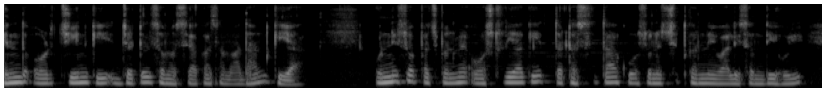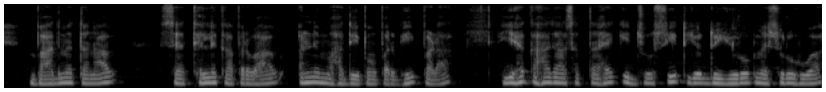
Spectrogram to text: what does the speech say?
हिंद और चीन की जटिल समस्या का समाधान किया। 1955 में ऑस्ट्रिया की तटस्थता को सुनिश्चित करने वाली संधि हुई। बाद में तनाव, शैथिल्य का प्रभाव अन्य महाद्वीपों पर भी पड़ा। यह कहा जा सकता है कि जो शीत युद्ध यूरोप में शुरू हुआ,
